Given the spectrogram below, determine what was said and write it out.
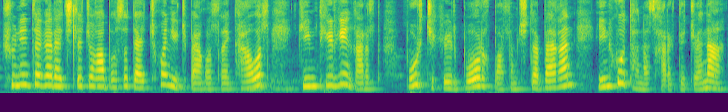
шөнийн цагаар ажиллаж байгаа бусад аж ахуйн нэгж байгууллагыг хаавал гэмт хэргийн гаралд бүр чихээр буурах боломжтой байгаа нь энэхүү тоноос харагдаж байна.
